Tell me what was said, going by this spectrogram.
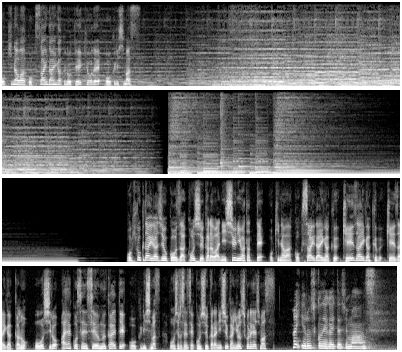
沖縄国際大学の提供でお送りします。沖国大ラジオ講座今週からは2週にわたって沖縄国際大学経済学部経済学科の大城彩子先生を迎えてお送りします。大城先生今週から2週間よろしくお願いします。はいよろしくお願いいたします。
